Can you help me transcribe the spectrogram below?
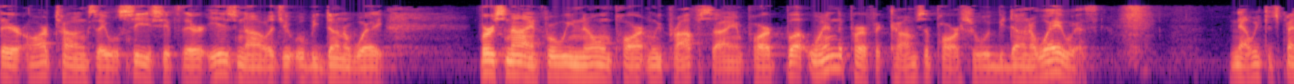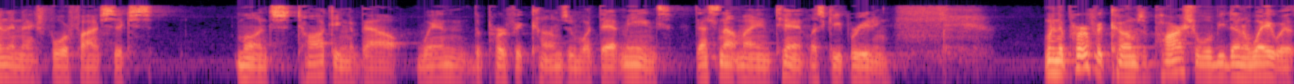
there are tongues, they will cease. If there is knowledge, it will be done away. Verse 9, For we know in part and we prophesy in part, but when the perfect comes, the partial will be done away with. Now, we could spend the next four, five, six months talking about when the perfect comes and what that means. That's not my intent. Let's keep reading. When the perfect comes, the partial will be done away with.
